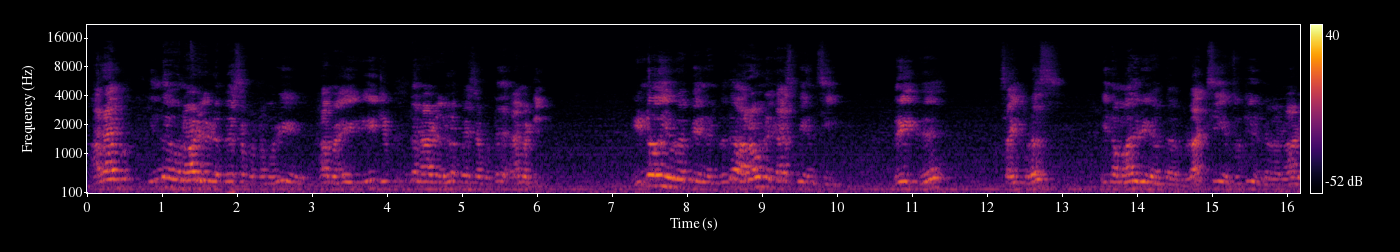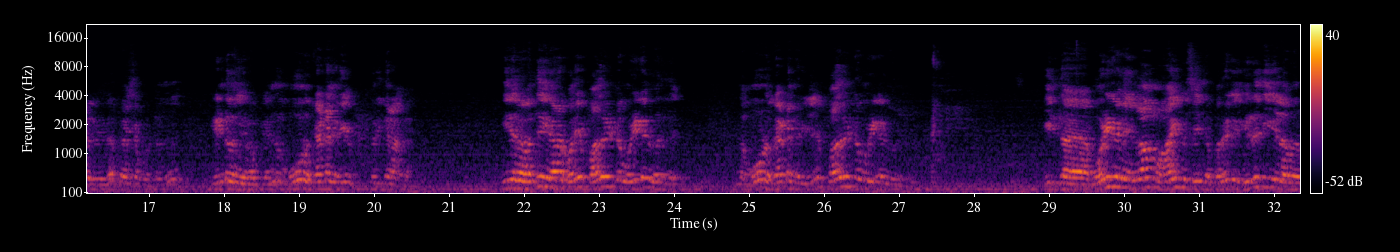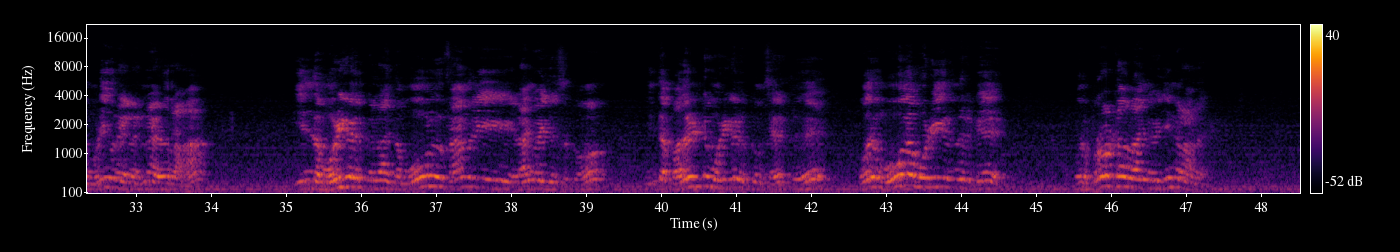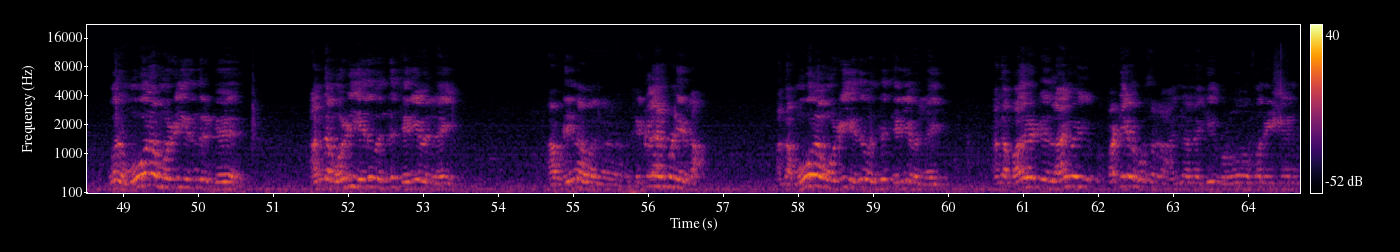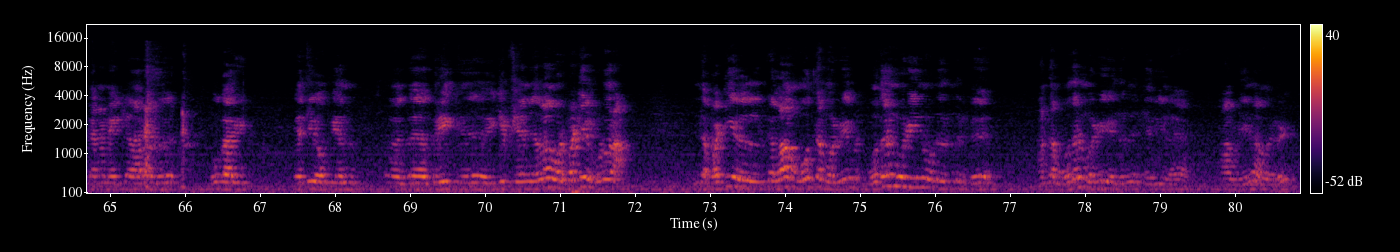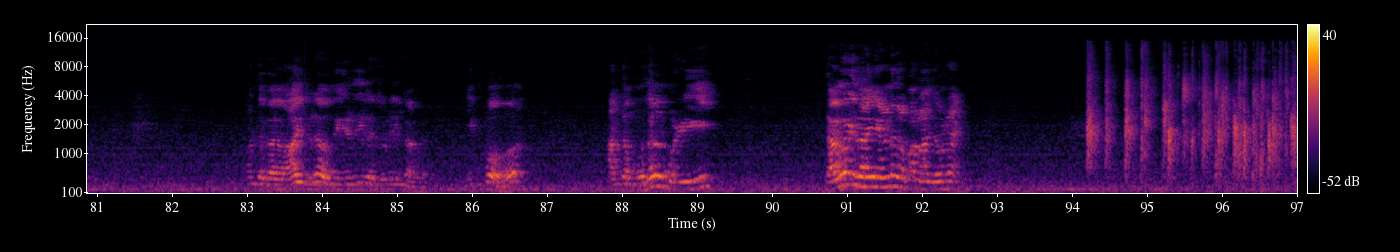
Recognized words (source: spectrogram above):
அரபு இந்த நாடுகளில் பேசப்பட்ட மொழி ஈஜிப்ட் இந்த நாடுகளில் பேசப்பட்டது ஹாமட்டிக் இண்டோ யூரோப்பியன் என்பது around Caspian sea. Greek Cyprus இந்த மாதிரி அந்த பிளாக்சியை சுற்றி இருக்கிற நாடுகளில் பேசப்பட்டது. இண்டோ யூரோப்பியன் மூணு கேட்டகரி பிரிக்கிறாங்க. இதில் வந்து ஏறக்குறைய பதினெட்டு மொழிகள் வருது. இந்த மூணு கேட்டகரியில பதினெட்டு மொழிகள் வருது. இந்த மொழிகளை எல்லாம் ஆய்வு செய்த பிறகு இறுதியில் அவர் முடிவுரையில் என்ன எழுதுறான்? இந்த மொழிகளுக்கெல்லாம் இந்த மூணு ஃபேமிலி லாங்குவேஜஸுக்கும் இந்த பதினெட்டு மொழிகளுக்கும் சேர்த்து ஒரு மூல மொழி இருந்திருக்கு. ஒரு புரோட்டோ லாங்குவேஜ்ங்கிறாங்க ஒரு மூல மொழி இருந்திருக்கு. அந்த மொழி எது வந்து தெரியவில்லை அப்படின்னு அவன் டிக்ளேர் பண்ணியிருக்கான். அந்த மூல மொழி எது வந்து தெரியவில்லை. அந்த பதினெட்டு லாங்குவேஜ் பட்டியல் கொடுத்துருக்கான். இந்த ஹீப்ரோ ஃபொனிஷியன் கனனைட் அரபு உகாரி எத்தியோப்பியன் கிரீக்கு எகிப்சியன் இதெல்லாம் ஒரு பட்டியல் கொடுக்குறான். இந்த பட்டியலுக்கெல்லாம் மூத்த மொழி முதல் மொழின்னு ஒன்று இருந்திருக்கு. அந்த முதல் மொழி எதுன்னு தெரியல அப்படின்னு அவர்கள் அந்த ஆய்வில் அவங்க இறுதியில் சொல்லியிருக்காங்க. இப்போ அந்த முதல் மொழி தமிழ் தாயன்னு நான் சொல்றேன்.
